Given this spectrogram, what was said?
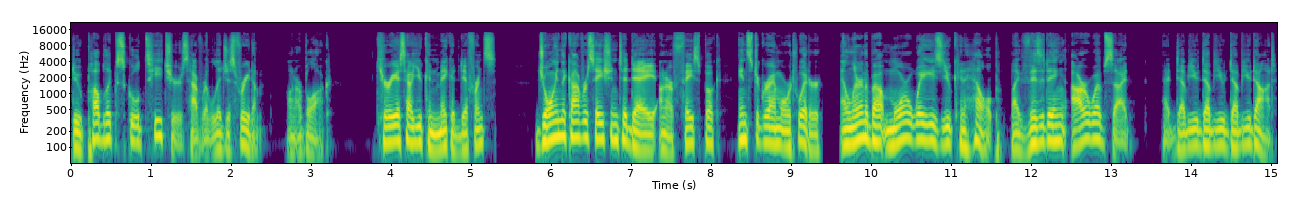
Do Public School Teachers Have Religious Freedom? on our blog. Curious how you can make a difference? Join the conversation today on our Facebook, Instagram, or Twitter and learn about more ways you can help by visiting our website at www.nwef.org.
